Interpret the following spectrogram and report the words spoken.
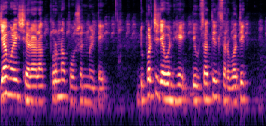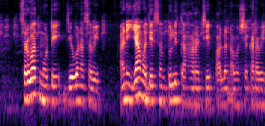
ज्यामुळे शरीराला पूर्ण पोषण मिळते. दुपारचे जेवण हे दिवसातील सर्वाधिक सर्वात मोठे जेवण असावे आणि यामध्ये संतुलित आहाराचे पालन अवश्य करावे.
